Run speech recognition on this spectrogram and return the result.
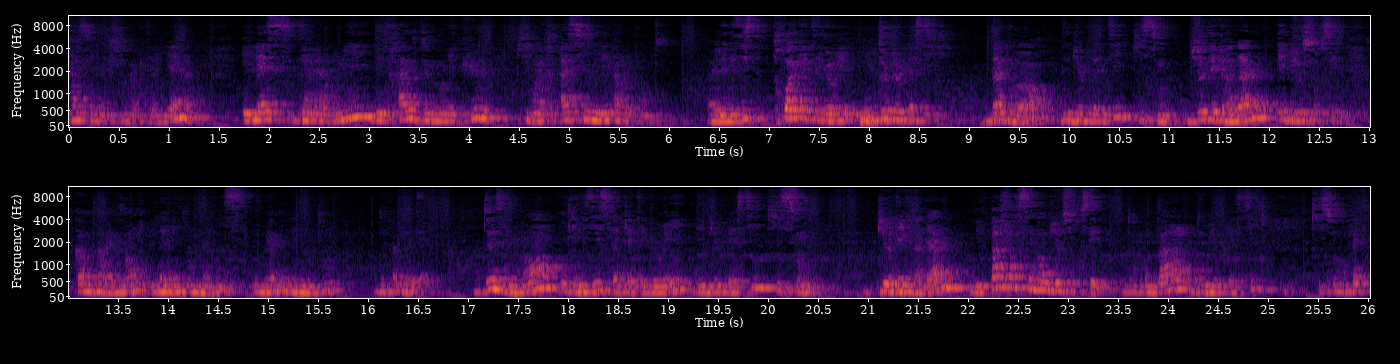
grâce à une action bactérienne et laisse derrière lui des traces de molécules qui vont être assimilées par les plantes. Il existe trois catégories de bioplastiques. D'abord, des bioplastiques qui sont biodégradables et biosourcés, comme par exemple l'amidon de maïs ou même l'amidon de pomme de terre. Deuxièmement, il existe la catégorie des bioplastiques qui sont biodégradables, mais pas forcément biosourcés. Donc on parle de bioplastiques qui sont en fait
